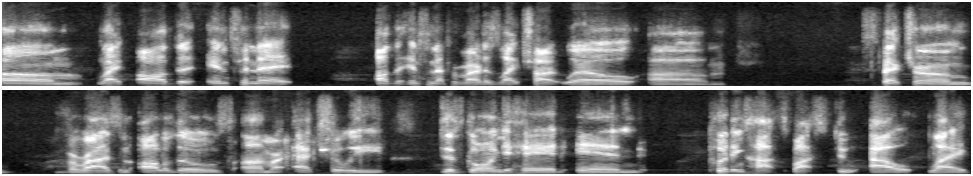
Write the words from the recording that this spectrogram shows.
um, like all the internet, all the internet providers like Chartwell, um, Spectrum, Verizon, all of those, um, are actually just going ahead and putting hotspots throughout, like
